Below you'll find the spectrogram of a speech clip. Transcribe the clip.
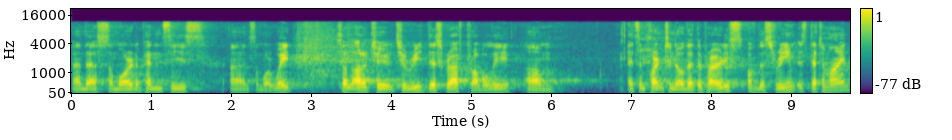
And there's some more dependencies and some more weight. So in order to, to read this graph properly, um, it's important to know that the priorities of the stream is determined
